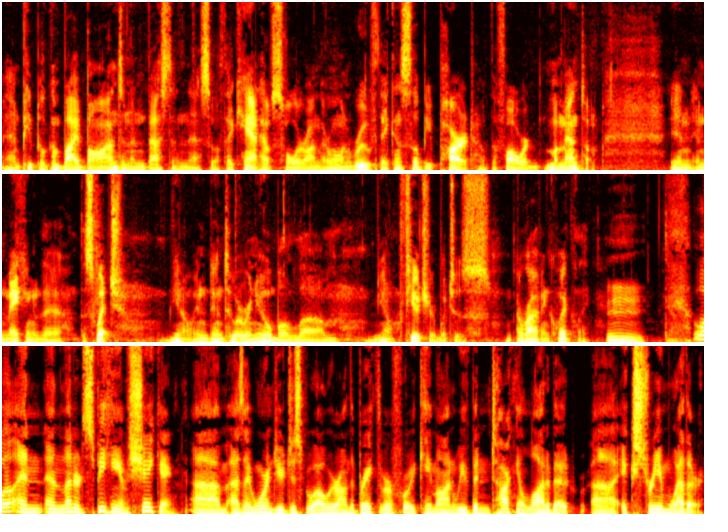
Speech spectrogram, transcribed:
and people can buy bonds and invest in this. So if they can't have solar on their own roof, they can still be part of the forward momentum in, in making the, the switch, you know, in, into a renewable um, you know future, which is arriving quickly. Well, and, and Leonard, speaking of shaking, um, as I warned you just while we were on the break before we came on, we've been talking a lot about uh, extreme weather.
